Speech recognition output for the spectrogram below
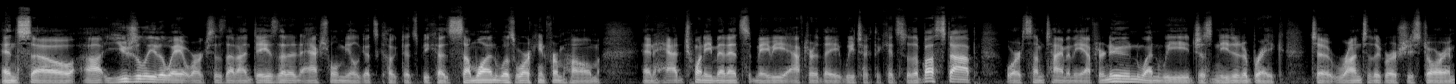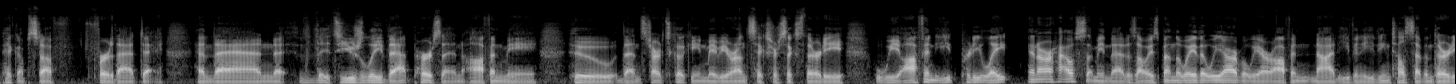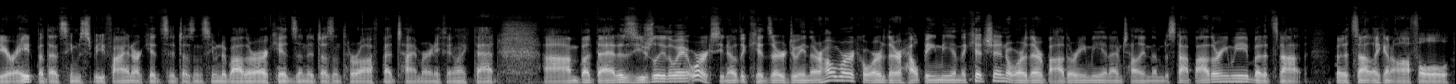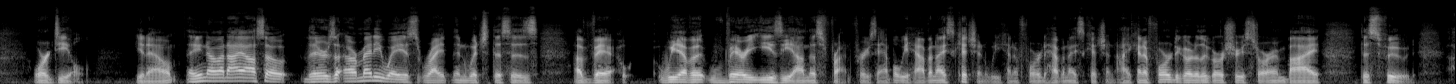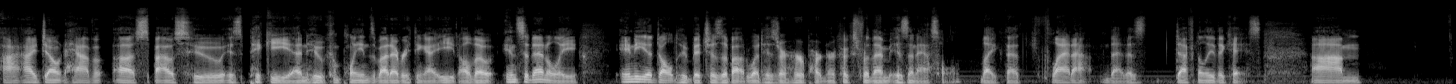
And so, uh, usually the way it works is that on days that an actual meal gets cooked, it's because someone was working from home and had 20 minutes maybe after they we took the kids to the bus stop or sometime in the afternoon when we just needed a break to run to the grocery store and pick up stuff for that day. And then it's usually that person, often me, who then starts cooking maybe around 6 or 6:30. We often eat pretty late in our house. I mean, that has always been the way that we are, but we are often not even eating till 7:30 or 8, but that seems to be fine. Our kids it doesn't seem to bother our kids and it doesn't throw off bedtime or anything like that. Um, but that is usually the way it works. You know, the kids are doing their homework or they're helping me in the kitchen or they're bothering me and I'm telling them to stop bothering me, but it's not but it's not like an awful ordeal you know and you know and i also there's are many ways right in which this is a very we have it very easy on this front. For example, we have a nice kitchen. We can afford to have a nice kitchen. I can afford to go to the grocery store and buy this food. I, I don't have a spouse who is picky and who complains about everything I eat. Although, incidentally, any adult who bitches about what his or her partner cooks for them is an asshole. Like that, flat out. That is definitely the case. Um,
